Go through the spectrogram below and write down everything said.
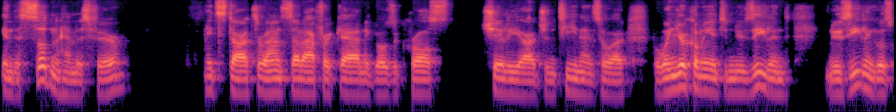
in the southern hemisphere it starts around south africa and it goes across chile argentina and so on. But when you're coming into new zealand New Zealand goes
